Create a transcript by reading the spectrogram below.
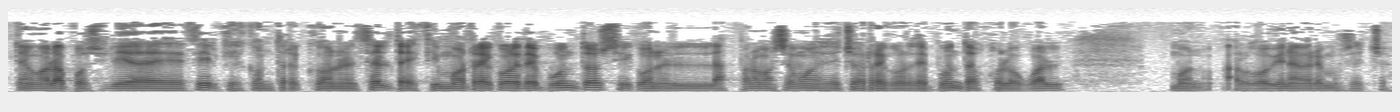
Tengo la posibilidad de decir que con el Celta hicimos récord de puntos y con Las Palmas hemos hecho récord de puntos, con lo cual, bueno, algo bien habremos hecho.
